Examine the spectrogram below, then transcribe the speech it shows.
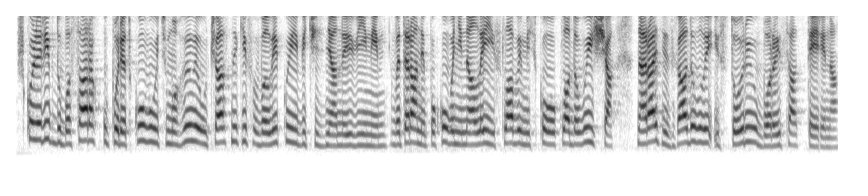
Школярі в Дубосарах упорядковують могили учасників Великої вітчизняної війни. Ветерани поховані на алеї слави міського кладовища. Наразі згадували історію Бориса Теріна.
